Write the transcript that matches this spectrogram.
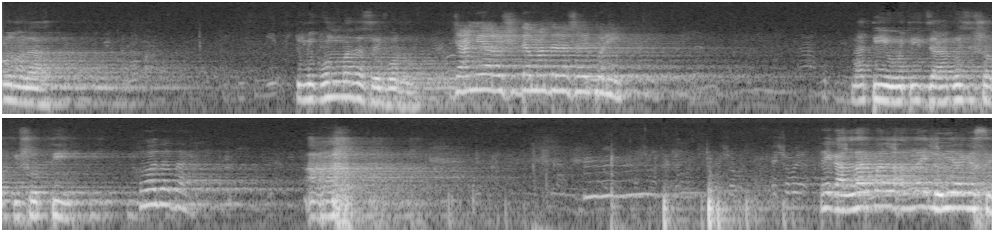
করলা। তুমি কোন মাদ্রাসায় পড়ো? জামিয়া রশিদা মাদ্রাসায় পড়ি। নাতি ওইটি যা কইছে সব কি সত্যি? ও দাদা। আহ, দেখ আল্লাহর মাল আল্লাহ লইয়া গেছে।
